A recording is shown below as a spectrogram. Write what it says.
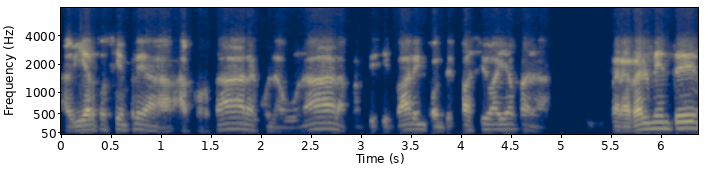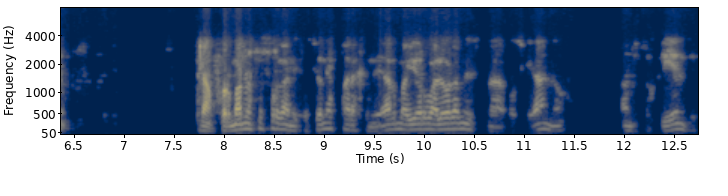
Abierto siempre a aportar, a colaborar, a participar en cuanto espacio haya para, para realmente transformar nuestras organizaciones para generar mayor valor a nuestra sociedad, ¿no? A nuestros clientes.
